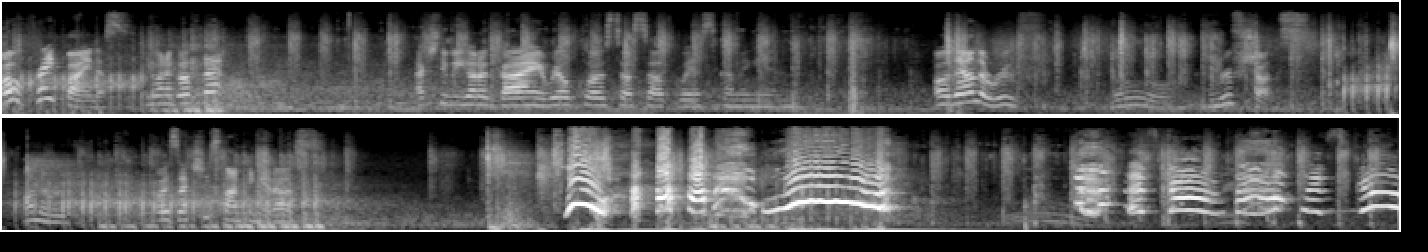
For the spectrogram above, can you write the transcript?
Oh, crate behind us. You wanna go for that? Actually, we got a guy real close to us southwest coming in. Oh, they're on the roof. Oh, roof shots. On the roof. Oh, it's actually sniping at us. Woo! Woo! Let's go! Let's go!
